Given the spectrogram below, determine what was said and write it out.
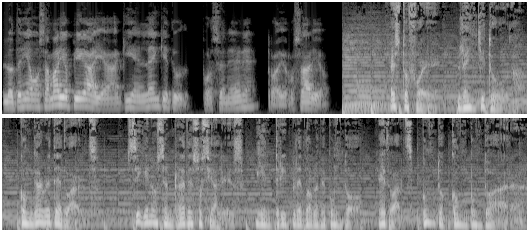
Lo teníamos a Mario Pigaya aquí en La Inquietud por CNN Radio Rosario. Esto fue La Inquietud con Garrett Edwards. Síguenos en redes sociales y en www.edwards.com.ar.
